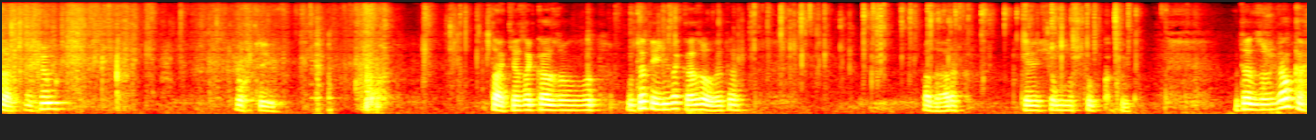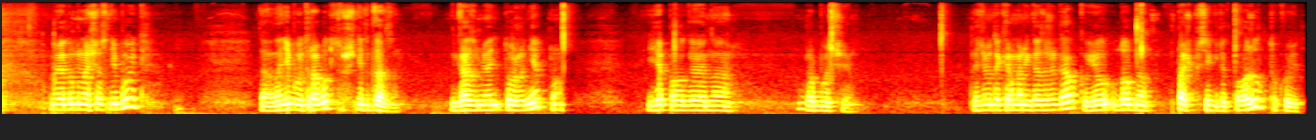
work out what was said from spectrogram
Так, начнем. Ух ты. Так, я заказывал вот. Вот это я не заказывал, это подарок. Скорее всего, ну штук какой-то. Вот эта зажигалка, я думаю, она сейчас не будет. Да, она не будет работать, потому что нет газа. Газа у меня тоже нет, но я полагаю, она рабочая. Зачем такая маленькая зажигалка? Ее удобно пачку сигарет положил такой вид.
